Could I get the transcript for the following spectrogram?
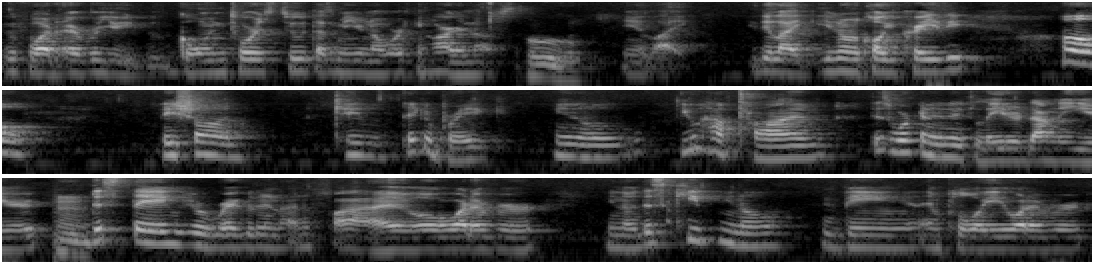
with whatever you're going towards to doesn't mean you're not working hard enough. Ooh, You know, like they like you don't call you crazy. Oh, hey Sean, Caleb, take a break. You know, you have time. Just working in it later down the year. Mm. Just stay with your regular nine to five or whatever. You know, just keep you know being an employee or whatever.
